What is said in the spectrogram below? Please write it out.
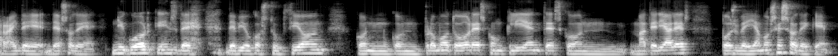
raíz de, de, eso, de networkings, de, de bioconstrucción, con, con, promotores, con clientes, con materiales, pues veíamos eso de que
